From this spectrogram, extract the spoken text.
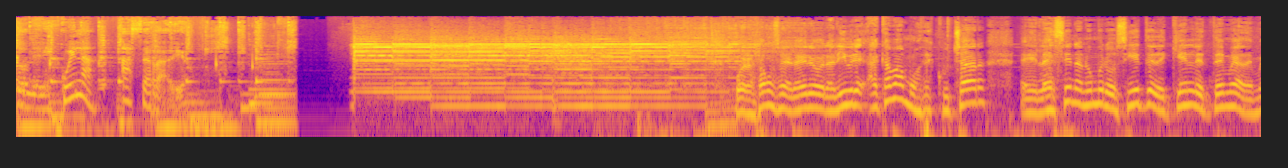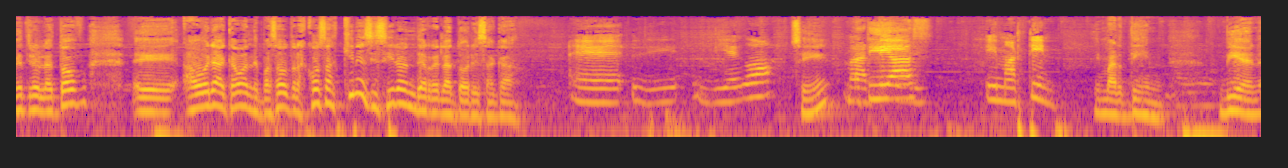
donde la escuela hace radio. Bueno, estamos en el aire de hora libre. Acabamos de escuchar eh, la escena número 7 de ¿Quién le teme a Demetrio Latov? Eh, ahora acaban de pasar otras cosas. ¿Quiénes hicieron de relatores acá? Eh, Diego, ¿Sí? Matías y Martín. Y Martín. Bien.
